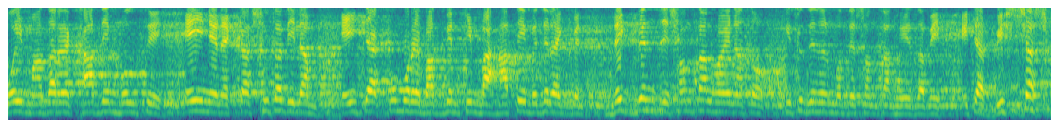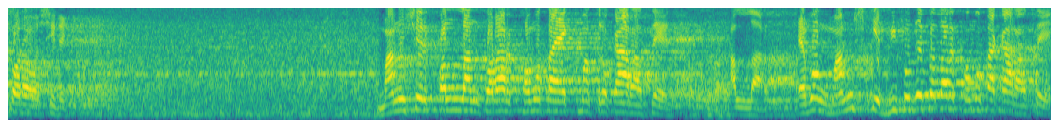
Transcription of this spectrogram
ওই মাজারের খাদিম বলছে, এই নেন, একটা সুতা দিলাম, এইটা কোমরে বাঁধবেন কিংবা হাতে বেঁধে রাখবেন। দেখবেন যে সন্তান হয় না তো, কিছুদিনের মধ্যে সন্তান হয়ে যাবে। এটা বিশ্বাস করা অসিরে মানুষের কল্যাণ করার ক্ষমতা একমাত্র কার আছে? আল্লাহর। এবং মানুষকে বিপদে ফেলার ক্ষমতা কার আছে?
